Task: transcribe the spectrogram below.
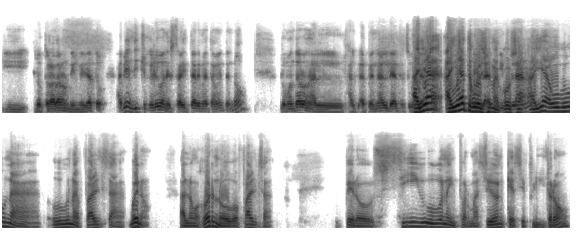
y lo trasladaron de inmediato. Habían dicho que lo iban a extraditar inmediatamente, ¿no? Lo mandaron al, al- al penal de alta seguridad. Allá, allá te voy a decir una cosa, allá hubo una, hubo una falsa, bueno, a lo mejor no hubo falsa, pero sí hubo una información que se filtró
